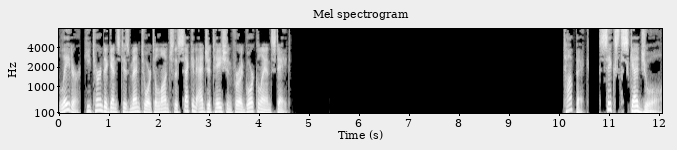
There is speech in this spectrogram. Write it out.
Later, he turned against his mentor to launch the second agitation for a Gorkhaland state. Sixth schedule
